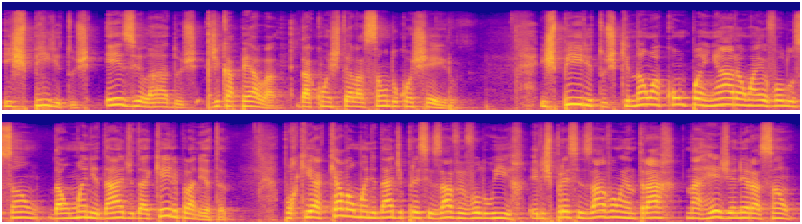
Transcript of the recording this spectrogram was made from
espíritos exilados de capela da constelação do cocheiro. Espíritos que não acompanharam a evolução da humanidade daquele planeta porque aquela humanidade precisava evoluir, eles precisavam entrar na regeneração.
